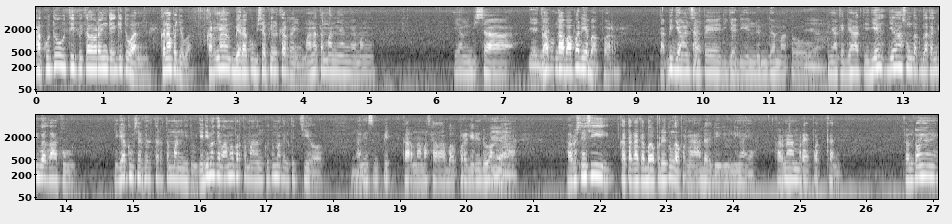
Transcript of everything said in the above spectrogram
aku tuh tipikal orang yang kayak gituan. Kenapa coba? Karena biar aku bisa filter nih mana teman yang emang yang bisa nggak apa-apa dia baper tapi jangan sampai dijadiin dendam atau Iya. penyakit di hati. Dia dia langsung belak belakan juga ke aku. Jadi aku bisa filter teman gitu. Jadi makin lama pertemananku tuh makin kecil makin sempit karena masalah baper gini doang Iya. ya. Harusnya sih kata-kata baper itu nggak pernah ada di dunia ya karena merepotkan. Contohnya nih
